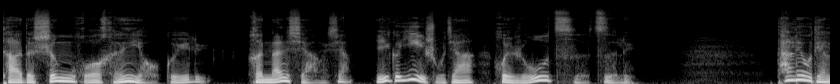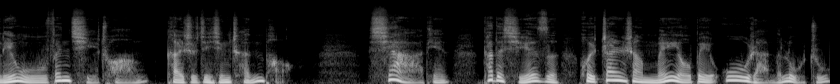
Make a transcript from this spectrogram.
他的生活很有规律，很难想象一个艺术家会如此自律。他六点零五分起床。开始进行晨跑。夏天，他的鞋子会沾上没有被污染的露珠；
